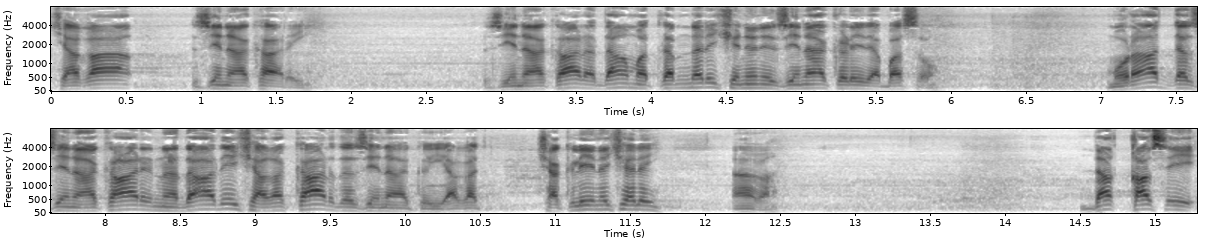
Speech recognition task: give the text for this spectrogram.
چې هغه زناکاره وي زناکاره دا مطلب نه دی چې نن زنا کړې ده بس مراد د زناکار نه دا دی چې هغه کار د زنا کوي هغه چکلې نه چلی هغه دقسی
